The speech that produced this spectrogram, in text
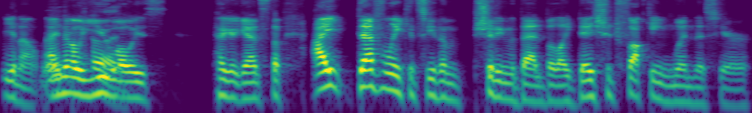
you know, I They know you always pick against them. I definitely could see them shitting the bed, but like they should fucking win this year.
